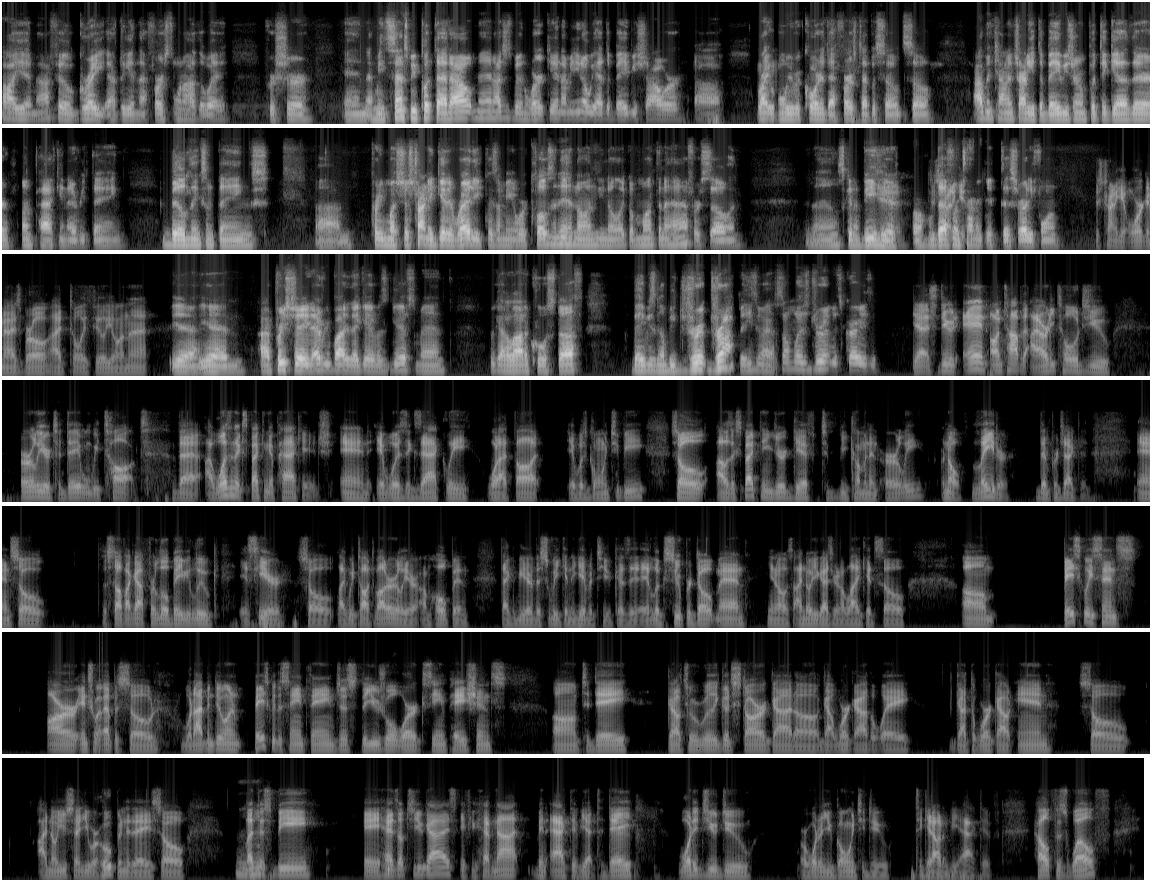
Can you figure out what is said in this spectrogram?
Oh yeah, man, I feel great after getting that first one out of the way, for sure. And I mean, since we put that out, man, I just been working. I mean, you know, we had the baby shower uh, right mm-hmm. when we recorded that first episode, so I've been kind of trying to get the baby's room put together, unpacking everything, building some things. Um, pretty much just trying to get it ready because I mean we're closing in on you know like a month and a half or so, and you know, it's gonna be here. So I'm definitely trying to, get, trying to get this ready for him just trying to get organized, bro. I totally feel you on that. Yeah, yeah, and I appreciate everybody that gave us gifts, man. We got a lot of cool stuff. Baby's gonna be drip dropping. He's gonna have so much drip. It's crazy. Yes, dude. And on top of that, I already told you earlier today when we talked that I wasn't expecting a package, and it was exactly what I thought it was going to be. So I was expecting your gift to be coming in early, or no, later than projected. And so the stuff I got for little baby Luke is here. So like we talked about earlier, I'm hoping that could be there this weekend to give it to you because it, it, looks super dope, man. You know, I know you guys are gonna like it. So, um, basically since our intro episode, what I've been doing basically the same thing, just the usual work, seeing patients. Um, today got out to a really good start. Got uh got work out of the way, got the workout in. So I know you said you were hooping today, so mm-hmm. let this be a heads up to you guys. If you have not been active yet today, what did you do or what are you going to do to get out and be active? Health is wealth,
